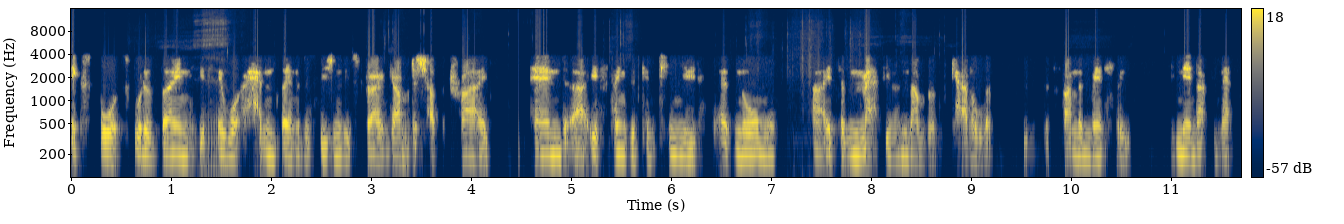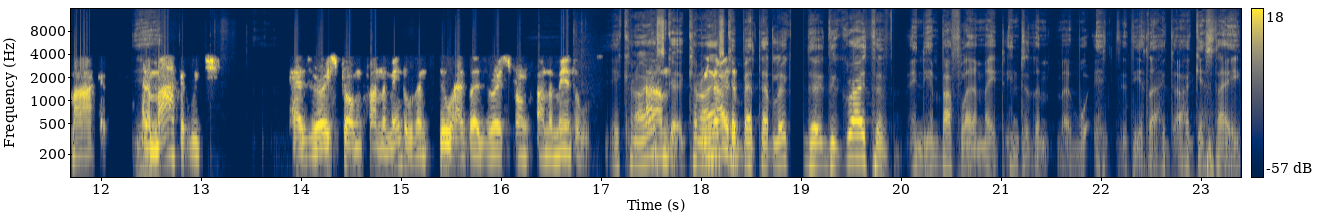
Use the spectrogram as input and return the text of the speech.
exports would have been if there hadn't been a decision of the Australian government to shut the trade, and uh, if things had continued as normal. Uh, it's a massive number of cattle that, that fundamentally didn't end up in that market, yeah. and a market which has very strong fundamentals and still has those very strong fundamentals. Yeah, can I ask? Um, can I ask about that, Luke? The the growth of Indian buffalo meat into the, uh, I guess they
